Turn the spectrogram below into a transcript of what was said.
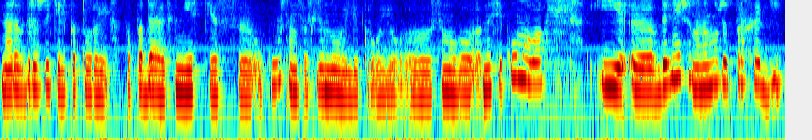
на раздражитель, который попадает вместе с укусом, со слюной или кровью э, самого насекомого. И э, в дальнейшем она может проходить.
